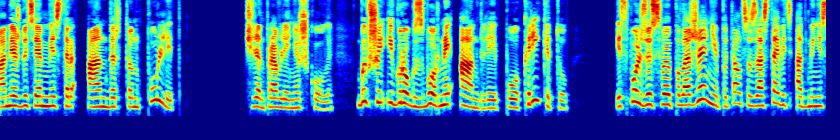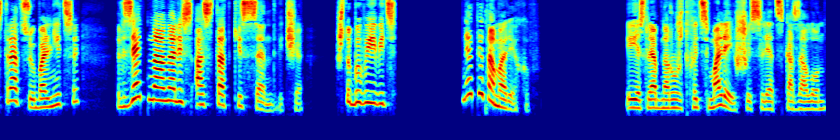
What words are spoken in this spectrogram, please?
А между тем мистер Андертон Пуллит, член правления школы, бывший игрок сборной Англии по крикету, используя свое положение, пытался заставить администрацию больницы взять на анализ остатки сэндвича, чтобы выявить, нет ли там орехов. И если обнаружит хоть малейший след, — сказал он,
